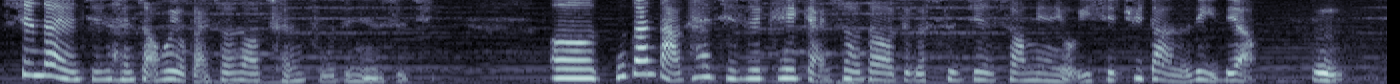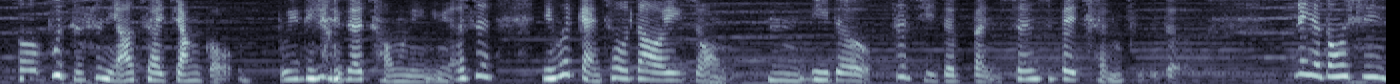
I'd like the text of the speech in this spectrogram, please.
现代人其实很少会有感受到臣服这件事情，呃，五感打开其实可以感受到这个世界上面有一些巨大的力量，嗯，呃，不只是你要在江狗，不一定要在丛林里面，而是你会感受到一种，嗯，你的自己的本身是被臣服的，那个东西。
